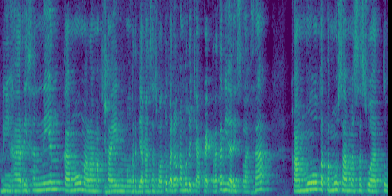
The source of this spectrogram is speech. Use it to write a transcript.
di hari Senin kamu malah maksain mengerjakan sesuatu padahal kamu udah capek. Ternyata di hari Selasa kamu ketemu sama sesuatu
